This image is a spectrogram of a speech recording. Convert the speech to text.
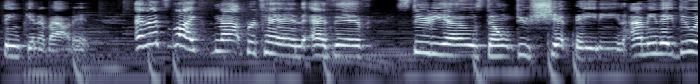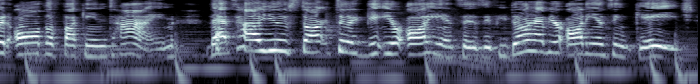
thinking about it. And let's like not pretend as if studios don't do shit baiting. I mean, they do it all the fucking time. That's how you start to get your audiences. If you don't have your audience engaged,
